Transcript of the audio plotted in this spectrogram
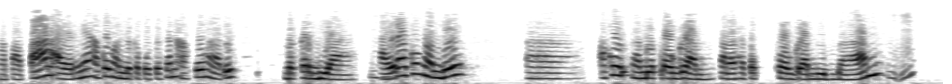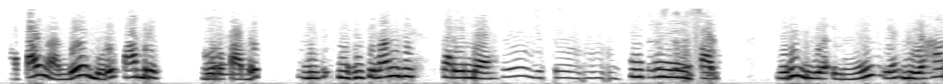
Nggak apa-apa akhirnya aku ngambil keputusan aku harus bekerja akhirnya aku ngambil eh, aku ngambil program salah satu program di bank Mhm. atau ngambil buruh pabrik buruh Oh. pabrik di, di, di Cimanggis Karinda Oh gitu. Mhm. Mm-mm, Terus terus. Jadi dua ini ya dua hal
